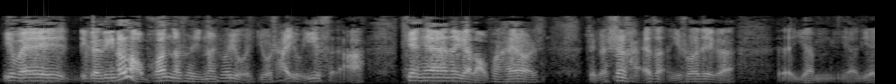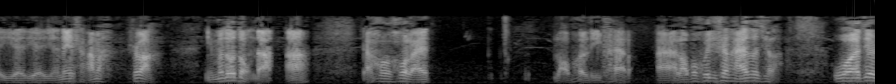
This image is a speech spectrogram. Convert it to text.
因为这个领着老婆，那说那说有有啥有意思的啊？天天那个老婆还要这个生孩子，你说这个也也也也也也那啥嘛，是吧？你们都懂的啊。然后后来老婆离开了，哎，老婆回去生孩子去了。我就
